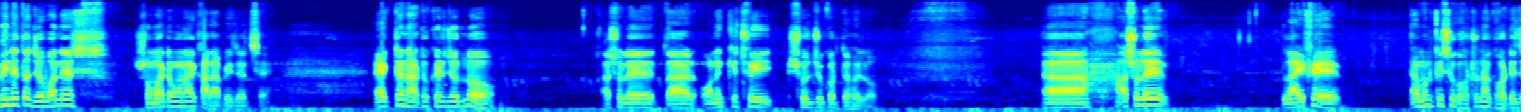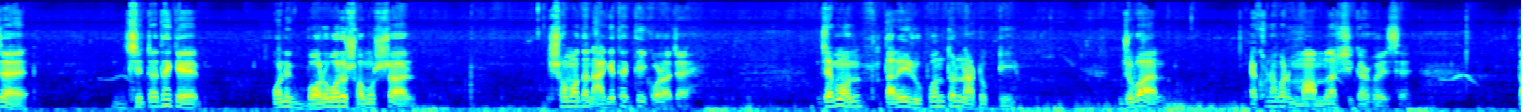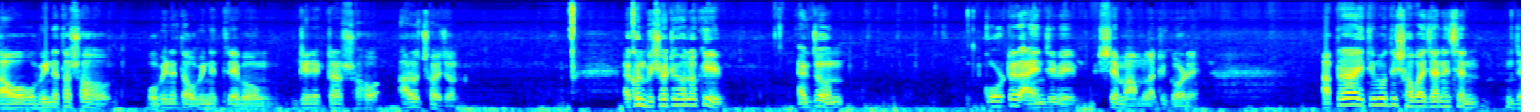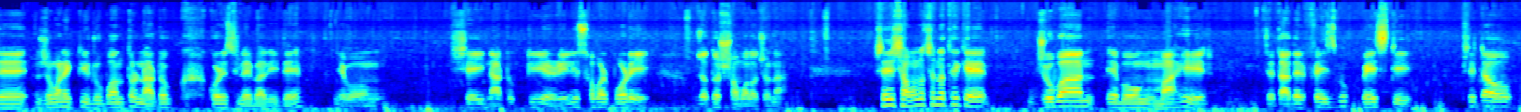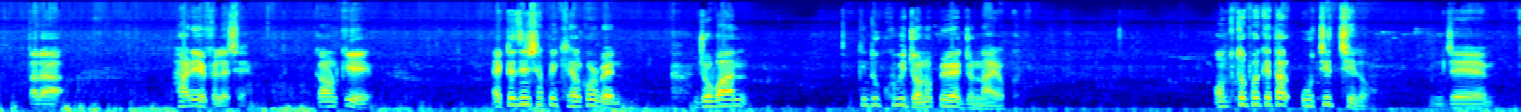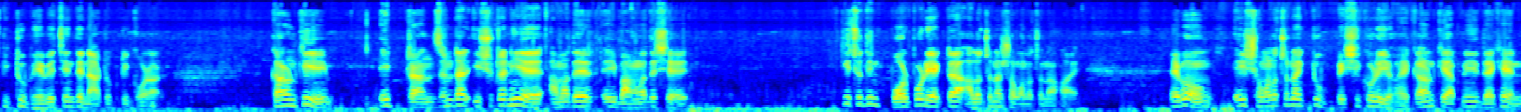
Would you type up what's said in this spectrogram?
অভিনেতা জোবানের সময়টা মনে হয় খারাপই যাচ্ছে। একটা নাটকের জন্য আসলে তার অনেক কিছুই সহ্য করতে হলো। আসলে লাইফে এমন কিছু ঘটনা ঘটে যায় যেটা থেকে অনেক বড় বড় সমস্যার সমাধান আগে থাকতেই করা যায়। যেমন তার এই রূপান্তর নাটকটি, জোবান এখন আবার মামলার শিকার হয়েছে। তাও অভিনেতা সহ অভিনেতা, অভিনেত্রী এবং ডিরেক্টর সহ আরও ছয়জন। এখন বিষয়টি হলো কি, একজন কোর্টের আইনজীবী, সে মামলাটি করে আপনারা ইতিমধ্যে সবাই জানিয়েছেন যে জোমান একটি রূপান্তর নাটক করেছিল এবার ঈদে এবং সেই নাটকটি রিলিজ হওয়ার পরে যত সমালোচনা, সেই সমালোচনা থেকে জোবান এবং মাহির যে তাদের ফেসবুক পেজটি সেটাও তারা হারিয়ে ফেলেছে। কারণ কি? একটা জিনিস আপনি খেয়াল করবেন, জোবান কিন্তু খুবই জনপ্রিয় একজন নায়ক। অন্ততপক্ষে তার উচিত ছিল যে একটু ভেবেচিন্তে নাটকটি করার। কারণ কি? এই ট্রান্সজেন্ডার ইস্যুটা নিয়ে আমাদের এই বাংলাদেশে কিছুদিন পরপরই একটা আলোচনা সমালোচনা হয়। এবং এই সমালোচনা একটু বেশি করেই হয়। কারণ কি, আপনি দেখেন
